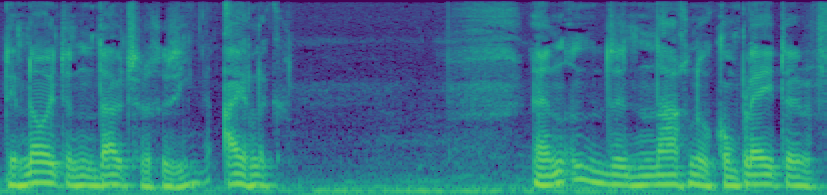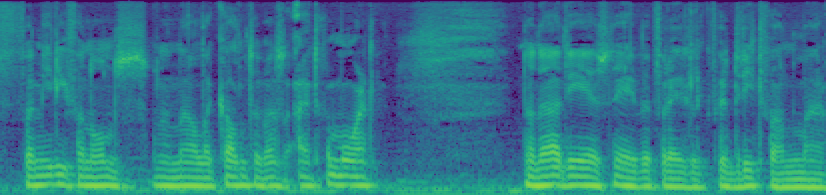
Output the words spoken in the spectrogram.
Die heeft nooit een Duitser gezien, eigenlijk. En de nagenoeg complete familie van ons aan alle kanten was uitgemoord. Daar had hij eerst even vreselijk verdriet van, maar...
